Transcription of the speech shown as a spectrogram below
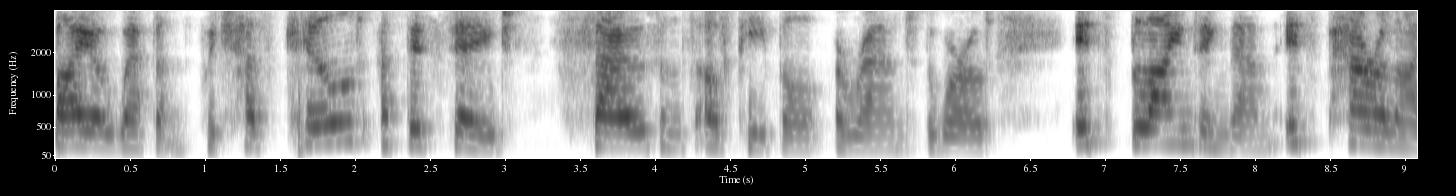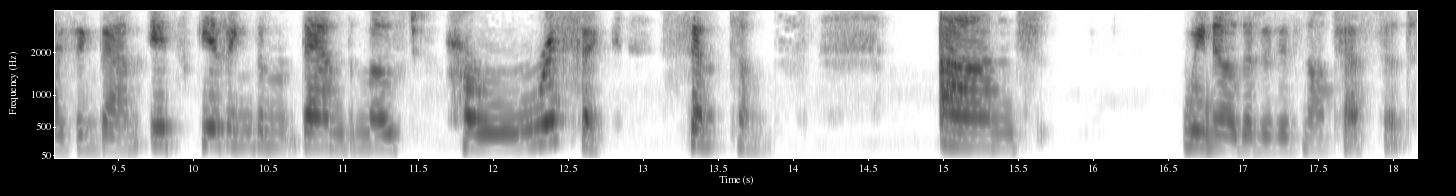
bioweapon, which has killed at this stage thousands of people around the world. It's blinding them, it's paralyzing them, it's giving them, them the most horrific symptoms. And we know that it is not tested.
